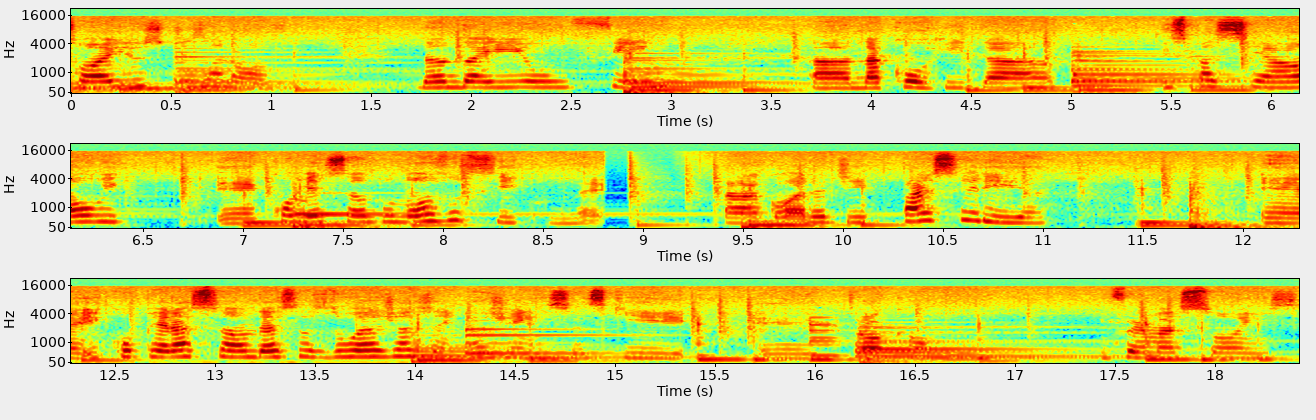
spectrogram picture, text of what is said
Soyuz 19, dando aí um fim uh, na corrida espacial e é, começando um novo ciclo, né? Agora de parceria é, e cooperação dessas duas agências que é, trocam informações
